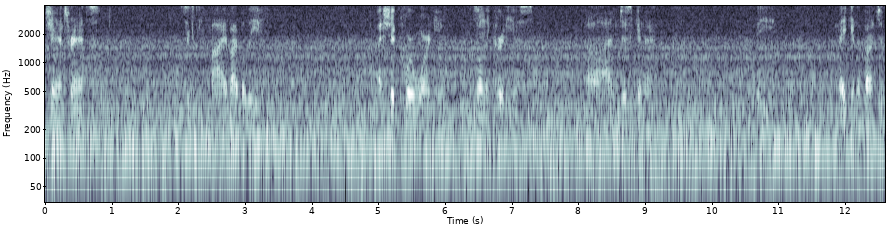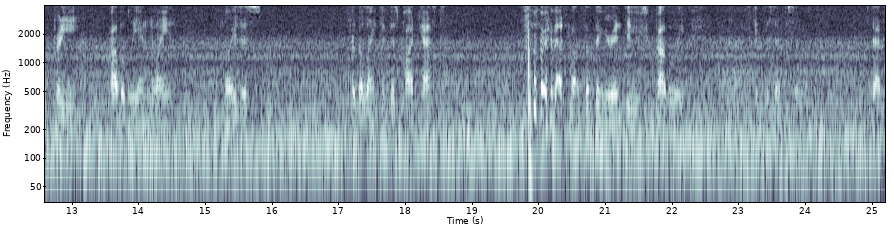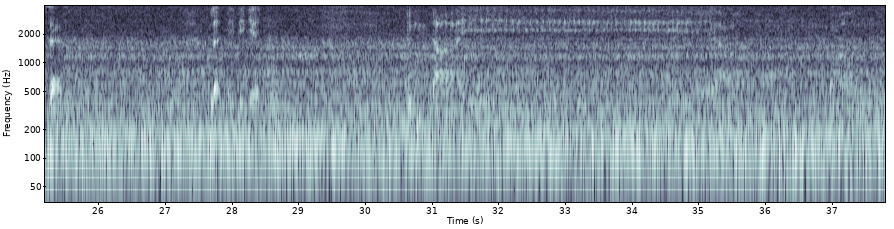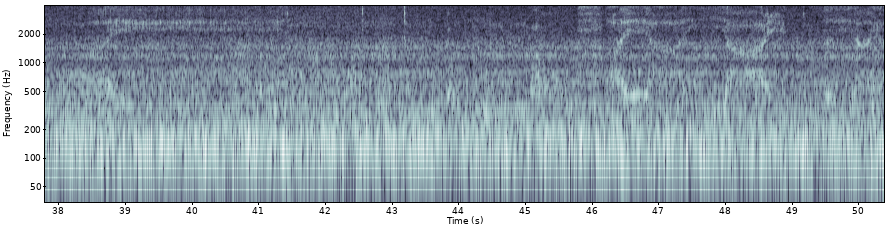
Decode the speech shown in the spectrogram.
Chance Rants 65, I believe. I should forewarn you, it's only courteous. Uh, I'm just gonna be making a bunch of pretty, probably annoying noises for the length of this podcast. So if that's not something you're into, you should probably uh, skip this episode. With that said, let me begin. Doom die.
